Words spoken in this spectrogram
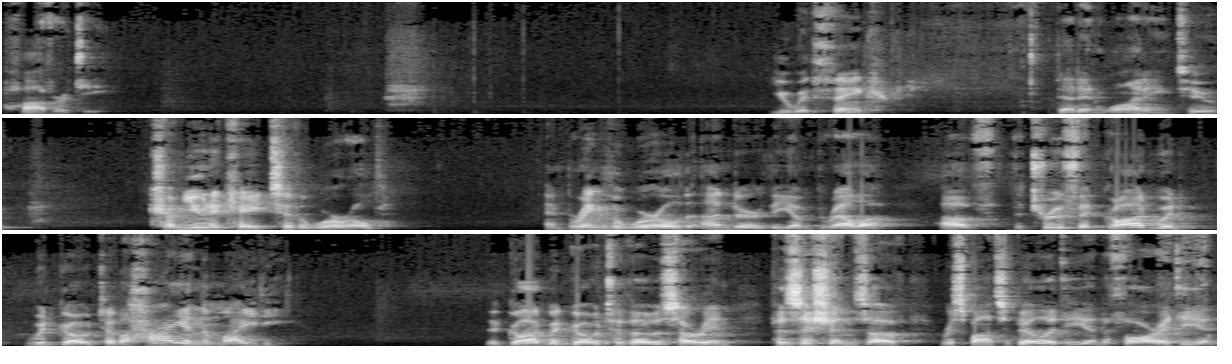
poverty. You would think that in wanting to communicate to the world and bring the world under the umbrella of the truth that God would, would go to the high and the mighty, that God would go to those who are in positions of responsibility and authority and,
